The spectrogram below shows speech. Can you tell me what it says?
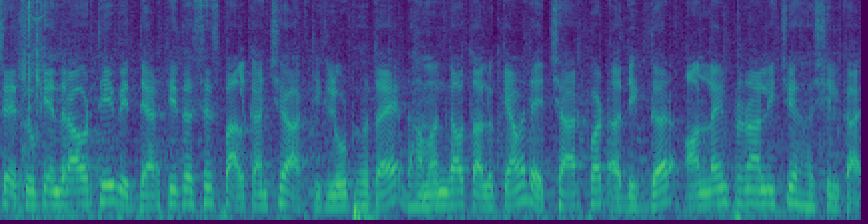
सेतू केंद्रावरती विद्यार्थी तसेच पालकांची आर्थिक लूट होत आहे. धामणगाव तालुक्यामध्ये चारपट अधिक दर ऑनलाईन प्रणालीची हशील काय?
